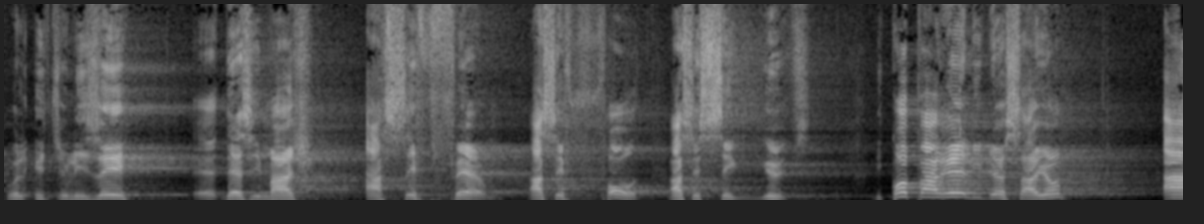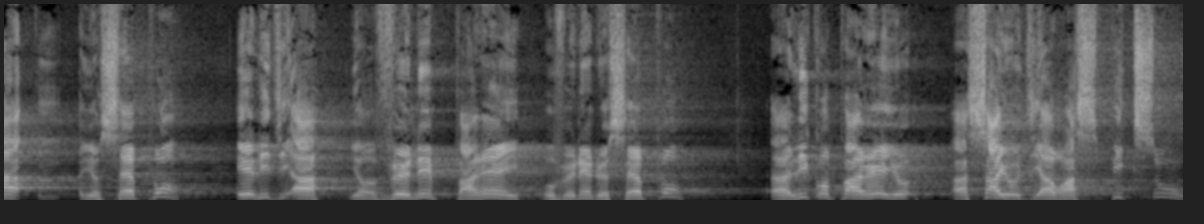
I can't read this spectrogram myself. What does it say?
pour utiliser euh, des images assez fermes, assez fortes, assez sérieuses. Il comparait ça yo à un serpent et il dit à un venin pareil au venin de serpent. Euh, il comparait ça yo dit à un aspic sous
